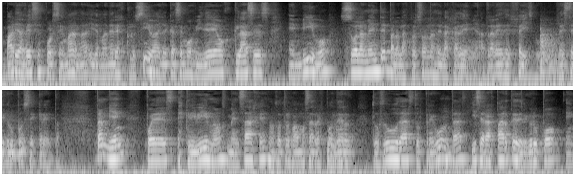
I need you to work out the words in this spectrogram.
varias veces por semana y de manera exclusiva, ya que hacemos videos, clases en vivo solamente para las personas de la academia a través de Facebook, de este grupo secreto. También puedes escribirnos mensajes, nosotros vamos a responder tus dudas, tus preguntas y serás parte del grupo en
